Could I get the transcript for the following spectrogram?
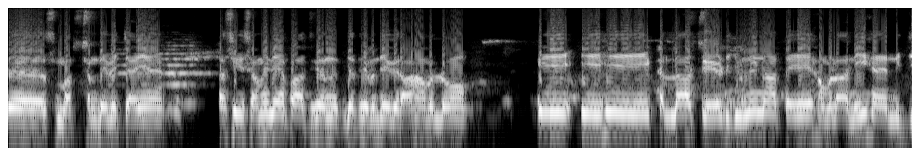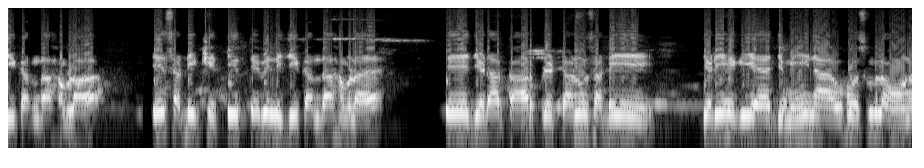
ਅਹ, ਸਮਰਥਨ ਦੇ ਵਿੱਚ ਆਏ ਹਾਂ। ਅਸੀਂ ਸਮਝਦੇ ਹਾਂ ਭਾਰਤੀ ਜਥੇਬੰਦੀ ਗ੍ਰਾਹਾਂ ਵੱਲੋਂ ਕਿ ਇਹ ਇਕੱਲਾ ਟ੍ਰੇਡ ਯੂਨੀਅਨਾਂ ਤੇ ਹਮਲਾ ਨਹੀਂ ਹੈ, ਨਿੱਜੀਕਰਨ ਦਾ ਹਮਲਾ। ਇਹ ਸਾਡੀ ਖੇਤੀ ਉੱਤੇ ਵੀ ਨਿੱਜੀਕਰਨ ਦਾ ਹਮਲਾ ਹੈ ਤੇ ਜਿਹੜਾ ਕਾਰਪੋਰੇਟਾਂ ਨੂੰ ਸਾਡੀ ਜਿਹੜੀ ਹੈਗੀ ਹੈ ਜ਼ਮੀਨ ਆ, ਉਹ ਸੰਭਲਾਉਣ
